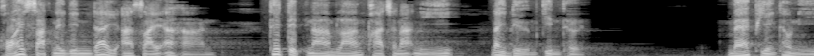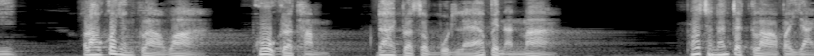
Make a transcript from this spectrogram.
ขอให้สัตว์ในดินได้อาศัยอาหาร ที่ติดน้ำล้างภาชนะนี้ได้ดื่มกินเถิด แม้เพียงเท่านี้ เราก็ยังกล่าวว่า ผู้กระทำได้ประสบบุญแล้วเป็นอันมาก เพราะฉะนั้นจะกล่าวไปใหญ่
